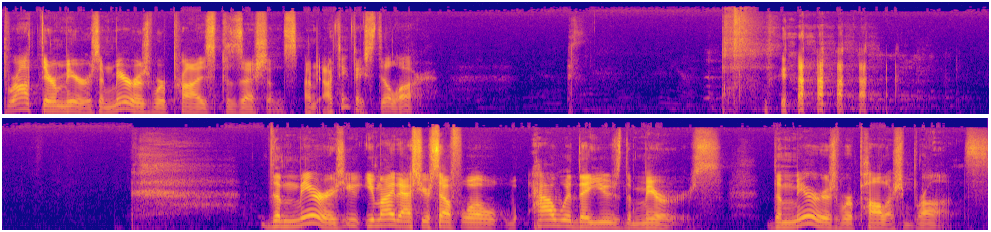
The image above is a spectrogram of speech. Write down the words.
brought their mirrors, and mirrors were prized possessions. I, mean, I think they still are. the mirrors, you, you might ask yourself, well, how would they use the mirrors? The mirrors were polished bronze.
